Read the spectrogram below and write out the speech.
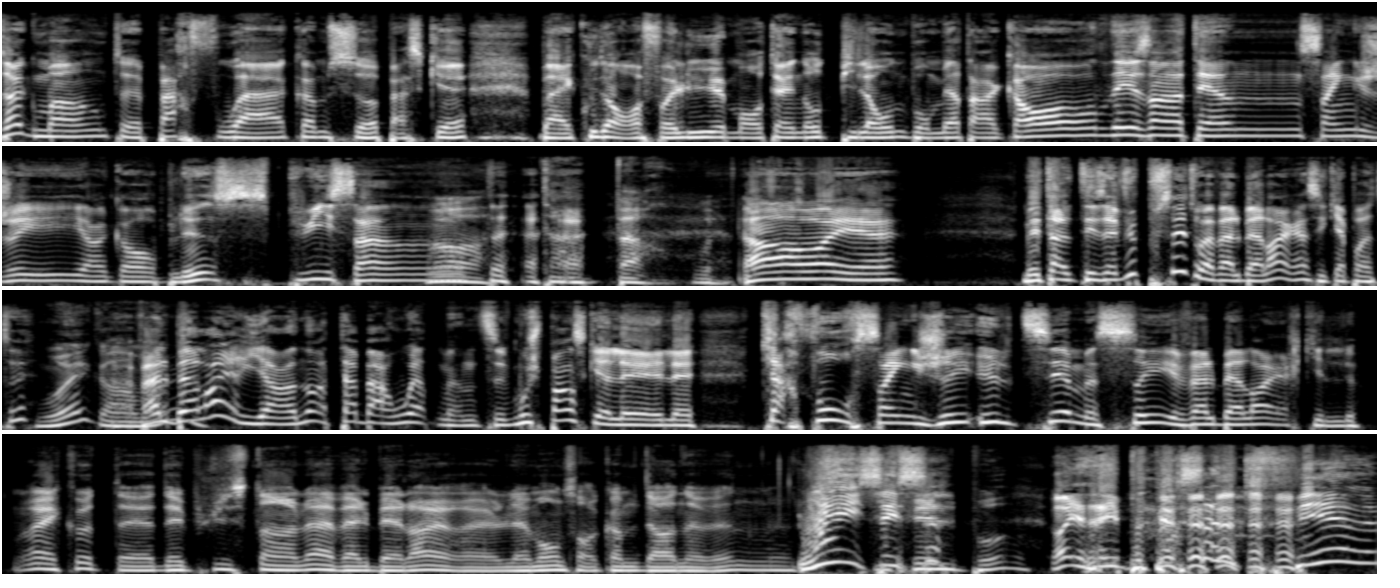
augmentent parfois comme ça parce que, ben écoute, on a fallu monter un autre pylône pour mettre encore des antennes 5G encore plus puissantes. Ah, tabarouette. ah ouais, hein? Mais t'as- t'es as vu pousser, toi, à val hein? C'est capoté? Oui, quand même. val il y en a en tabarouette, man. T'sais, moi, je pense que le, le carrefour 5G ultime, c'est val qui l'a. Ouais, écoute, euh, depuis ce temps-là, à val le monde sont comme Donovan. là. Oui, c'est Ils ça. filent pas. Ouais, il y a des personnes qui filent,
